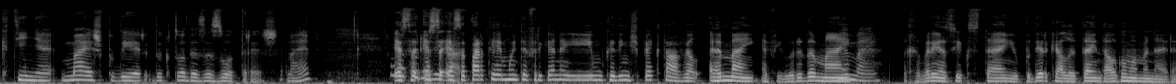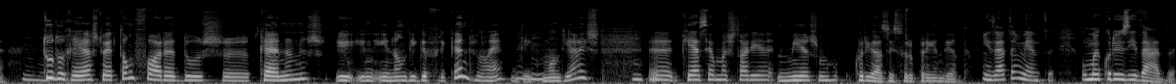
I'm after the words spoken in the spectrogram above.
que tinha mais poder do que todas as outras, não é? Essa, essa, essa, parte é muito africana e um bocadinho expectável. A mãe, a figura da mãe, mãe. a reverência que se tem, o poder que ela tem de alguma maneira. Uhum. Tudo o resto é tão fora dos uh, cânones, e, e, e, não digo africanos, não é? Digo uhum. mundiais, uhum. Uh, que essa é uma história mesmo curiosa e surpreendente. Exatamente. Uma curiosidade.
